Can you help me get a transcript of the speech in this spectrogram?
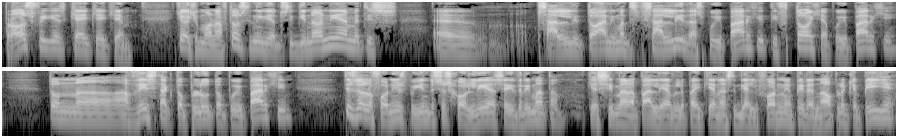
πρόσφυγες και, και, και. Και όχι μόνο αυτό, στην ίδια τους την κοινωνία με τις, ε, ψαλι- το άνοιγμα της ψαλίδας που υπάρχει, τη φτώχεια που υπάρχει, τον α, αδίστακτο πλούτο που υπάρχει, τις δολοφονίες που γίνονται σε σχολεία, σε ιδρύματα. Και σήμερα πάλι έβλεπα εκεί ένα στην Καλιφόρνια, πήρε ένα όπλο και πήγε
